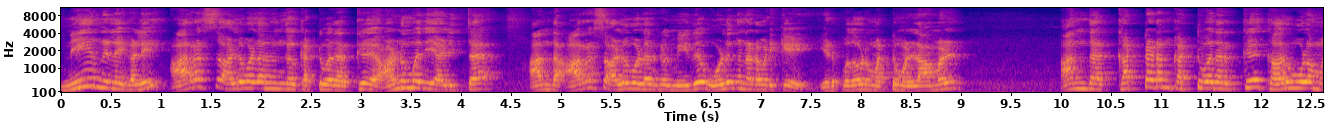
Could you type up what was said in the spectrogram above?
நீர்நிலைகளில் அரசு அலுவலகங்கள் கட்டுவதற்கு அனுமதி அளித்த அந்த அரசு அலுவலர்கள் மீது ஒழுங்கு நடவடிக்கை எடுப்பதோடு மட்டுமல்லாமல் அந்த கட்டடம் கட்டுவதற்கு கருவூலம்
